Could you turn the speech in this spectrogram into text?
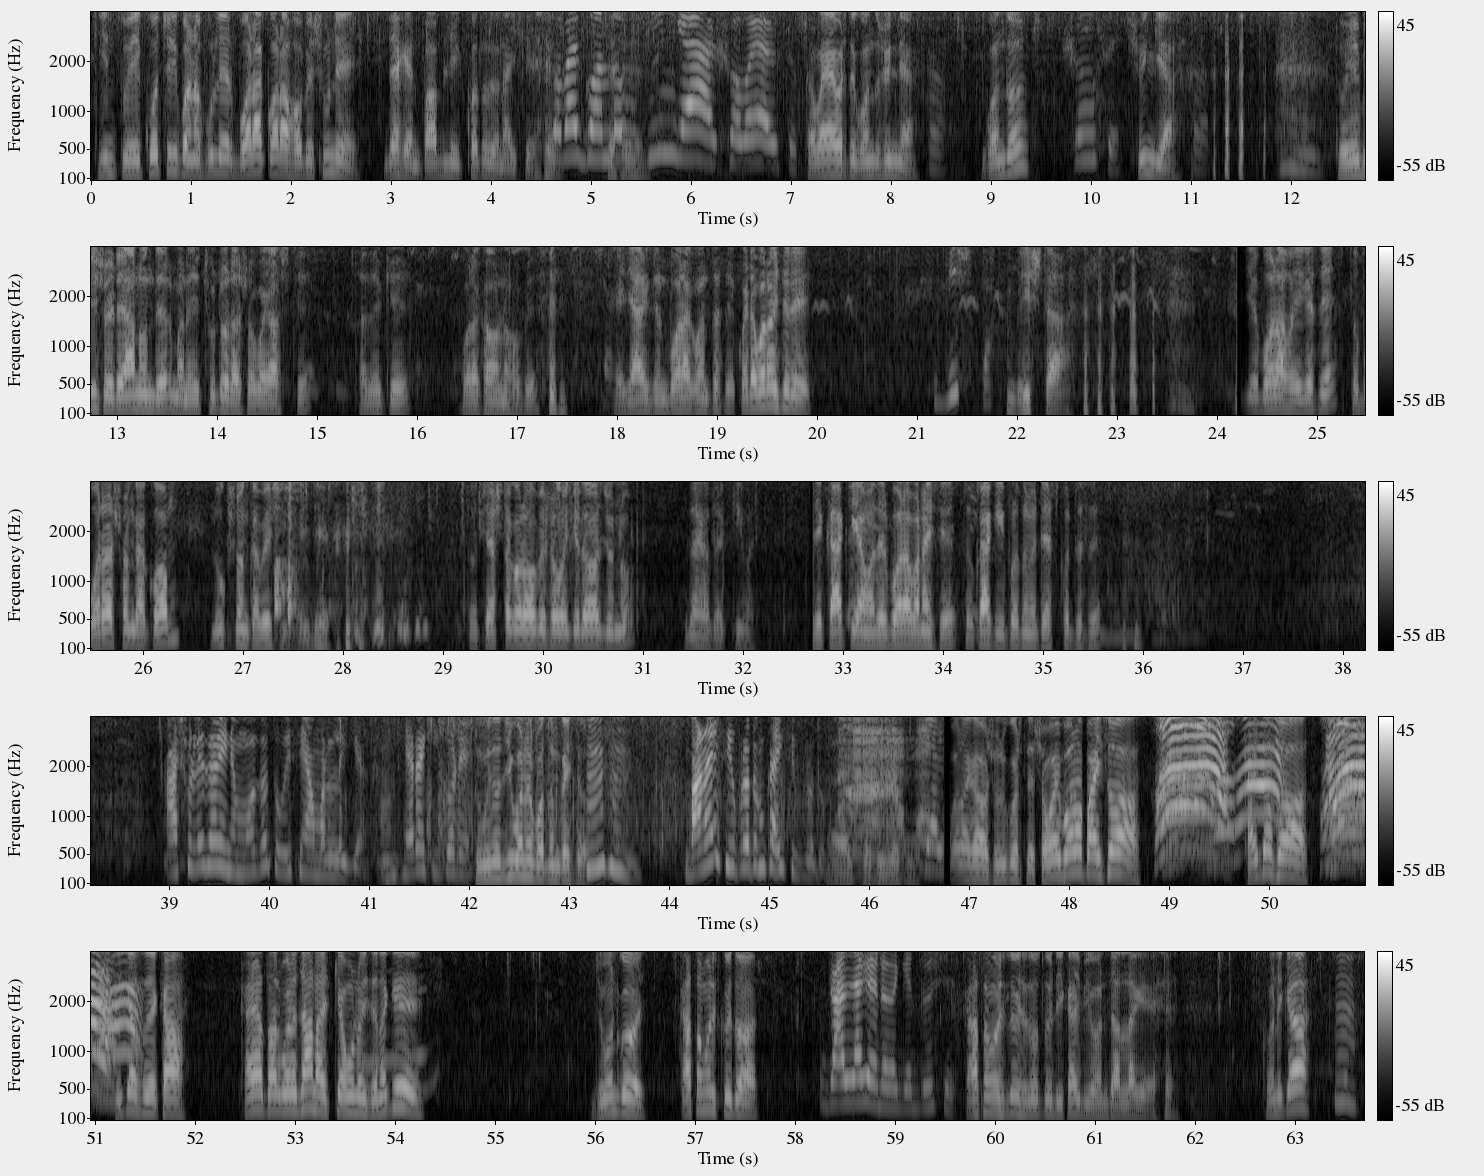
কিন্তু এই কচুরি পানা ফুলের বড়া করা হবে শুনে দেখেন পাবলিক কতজন আইছে। সবাই গন্ধ শুনগে সবাই আইছে। সবাই আসছে গন্ধ শুনিয়া হ্যাঁ। গন্ধ? শুনছে শুঙ্গিয়া তো এই বিষয়টা আনন্দের মানে ছোটরা সবাই আসছে তাদেরকে বড়া খাওয়ানো হবে। এই যে আরেকজন বড়া গন্তাছে কয়টা বড়া হয়েছে রে? বিশটা। বিশটা। যে বড়া হয়ে গেছে তো বড়ার সংখ্যা কম লোক সংখ্যা বেশি এই যে। তো চেষ্টা করা হবে সবাইকে দেওয়ার জন্য। দেখা যাক কি হয়। যে কাকি আমাদের বড়া বানাইছে তো কাকি প্রথমে টেস্ট করতেছে। আসলে জানি না মজা তো হয়েছে আমার লাগিয়া। হেরা কি করে? তুমি তো জীবনের প্রথম খাইছো। হুম হুম। বানাইছি প্রথম খাইছি প্রথম। আচ্ছা ঠিক আছে। বড়া খাওয়া শুরু করছে। সবাই বড়া পাইছস খাইতেছস ঠিক আছে খা। খায়া তারপরে জানাইস কেমন হয়েছে নাকি? জীবন কই? কাঁচামরিচ কই তোর? জাল লাগে এটা লাগে দোষী কাঁচামরিচ লইছে তো তুই খাইবি অন জাল লাগে। কনিকা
